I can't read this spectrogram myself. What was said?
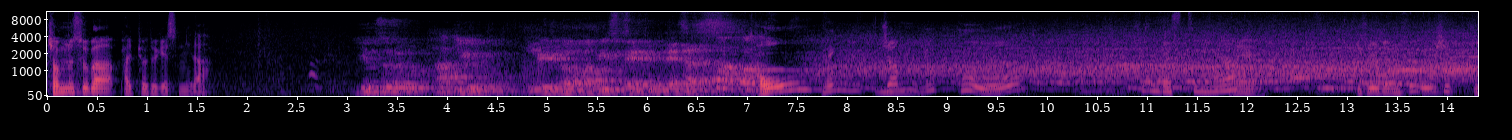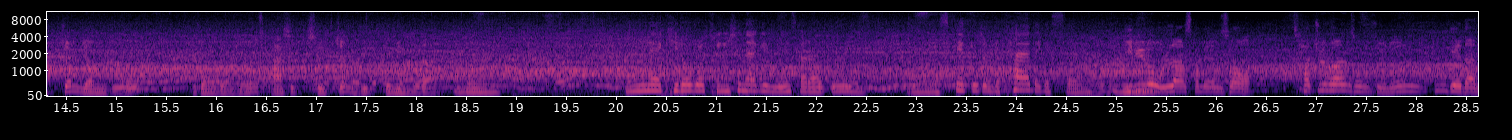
점수가 발표되겠습니다. 오, 106.69. 시즌 베스트네요. 네. 기술 점수 59.09. 구성 점수는 47.60입니다. 네. 본인의 기록을 갱신하기 위해서라도 어, 스케이트 좀 더 타야 되겠어요. 네. 1위로 올라서면서 차준환 선수는 한 계단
